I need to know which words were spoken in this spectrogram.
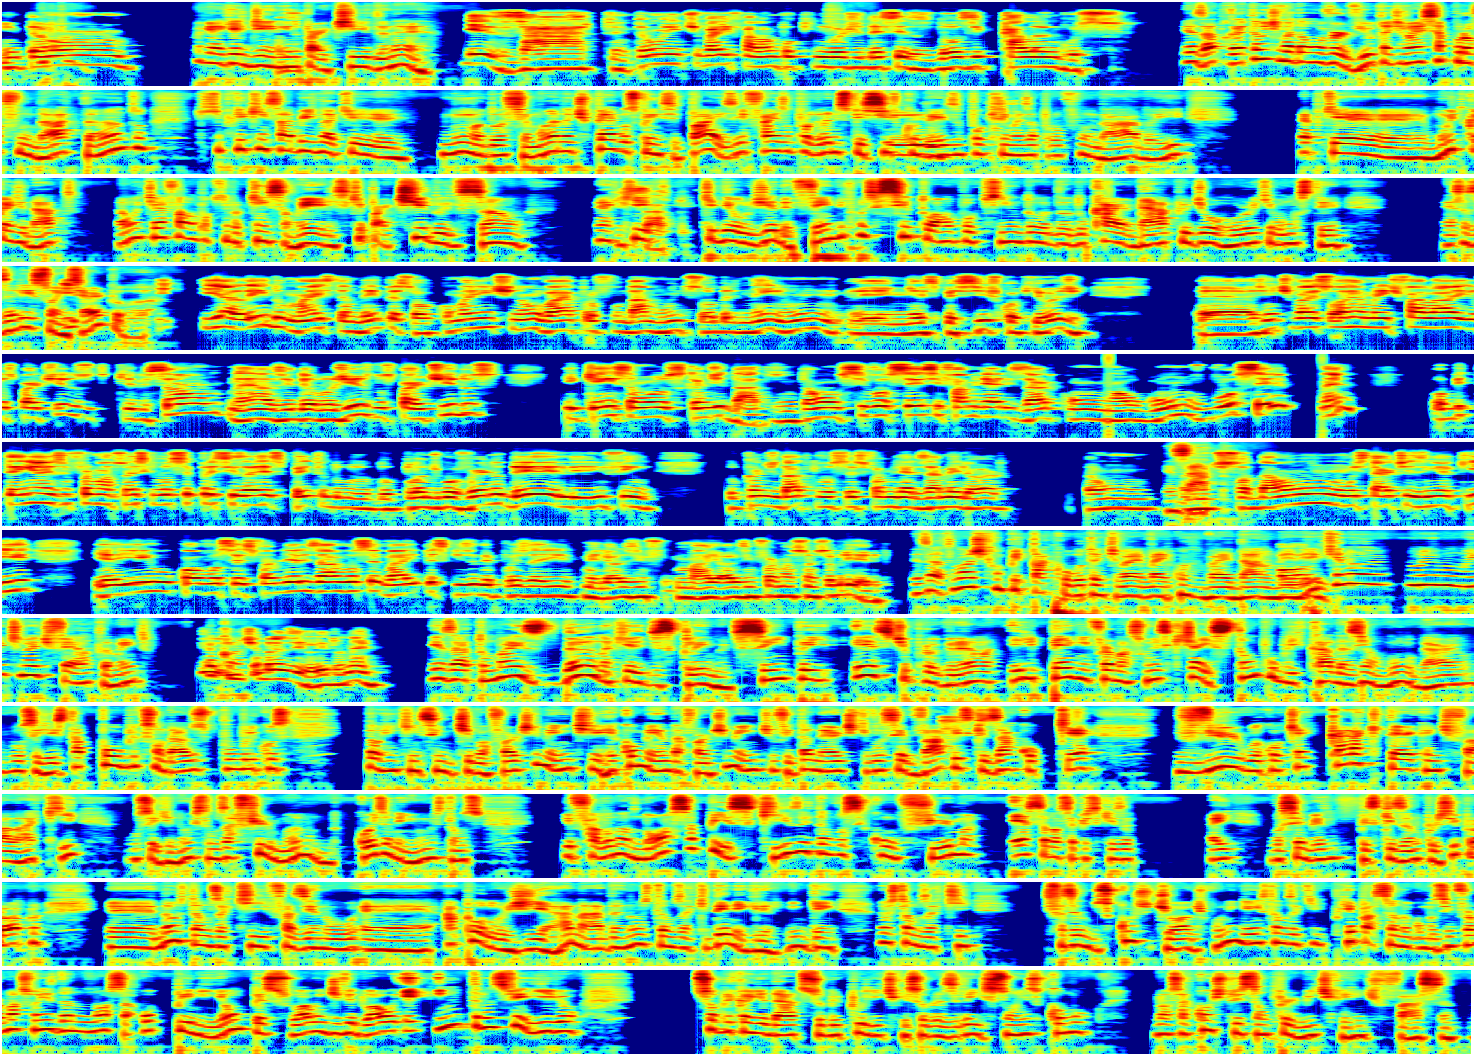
Então. Pra ganhar aquele dinheirinho do partido, né? Exato. Então a gente vai falar um pouquinho hoje desses 12 calangos. Exato. Então a gente vai dar um overview, tá? a gente vai se aprofundar tanto, que, porque quem sabe daqui uma, duas semanas a gente pega os principais e faz um programa específico Sim. deles um pouquinho mais aprofundado aí. É porque é muito candidato. Então a gente vai falar um pouquinho para quem são eles, que partido eles são, né? que, que ideologia defende, para se situar um pouquinho do, do, do cardápio de horror que vamos ter nessas eleições, e, certo? E, e, além do mais também, pessoal, como a gente não vai aprofundar muito sobre nenhum em específico aqui hoje, é, a gente vai só realmente falar aí os partidos que eles são, né, as ideologias dos partidos e quem são os candidatos. Então, se você se familiarizar com algum, você, né, obtenha as informações que você precisa a respeito do, do plano de governo dele, enfim, do candidato que você se familiarizar melhor então, Exato. a gente só dá um startzinho aqui, e aí o qual você se familiarizar, você vai e pesquisa depois aí melhores, maiores informações sobre ele. Exato, lógico que um pitaco ou outro a gente vai, vai, vai dar no meio aí, que não, não, a gente não é de ferro também. E a gente é brasileiro, né? Exato, mas dando aquele disclaimer de sempre, este programa ele pega informações que já estão publicadas em algum lugar, ou seja, está público, são dados públicos então a gente incentiva fortemente, recomenda fortemente o Fita Nerd que você vá pesquisar qualquer vírgula, qualquer caractere que a gente falar aqui. Ou seja, não estamos afirmando coisa nenhuma, estamos falando a nossa pesquisa, então você confirma essa nossa pesquisa aí, você mesmo pesquisando por si próprio. É, não estamos aqui fazendo é, apologia a nada, não estamos aqui denegrindo ninguém, não estamos aqui fazendo discurso de ódio com ninguém, estamos aqui repassando algumas informações, dando nossa opinião pessoal, individual e intransferível sobre candidatos, sobre política e sobre as eleições, como nossa Constituição permite que a gente faça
